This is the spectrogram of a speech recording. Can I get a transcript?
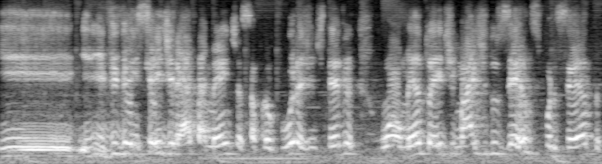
e, e, vivenciei diretamente essa procura. A gente teve um aumento aí de mais de 200%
